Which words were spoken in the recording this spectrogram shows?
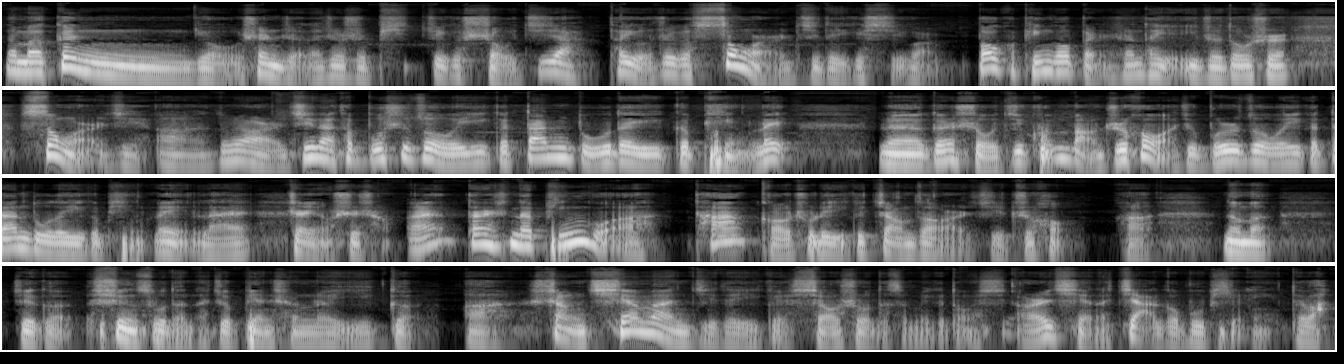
那么更有甚者呢，就是这个手机啊，它有这个送耳机的一个习惯，包括苹果本身，它也一直都是送耳机啊。那么耳机呢，它不是作为一个单独的一个品类。呃，跟手机捆绑之后啊，就不是作为一个单独的一个品类来占有市场。哎，但是呢，苹果啊，它搞出了一个降噪耳机之后啊，那么这个迅速的呢，就变成了一个啊上千万级的一个销售的这么一个东西，而且呢，价格不便宜，对吧？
